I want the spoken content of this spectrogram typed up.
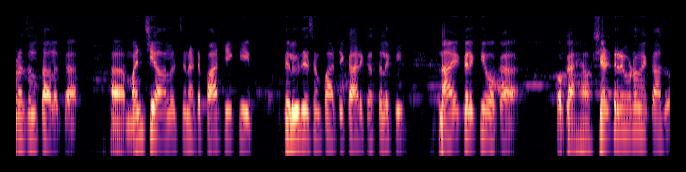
ప్రజల తాలూకా మంచి ఆలోచన. అంటే పార్టీకి తెలుగుదేశం పార్టీ కార్యకర్తలకి నాయకులకి ఒక ఒక షెల్టర్ ఇవ్వడమే కాదు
